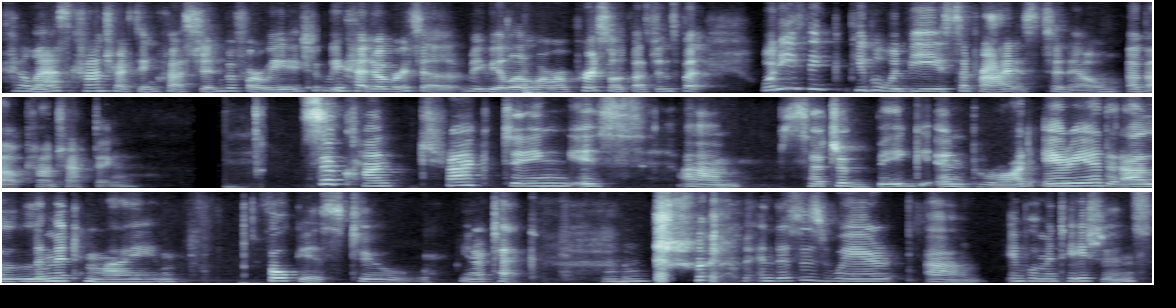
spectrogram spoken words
kind of last contracting question before we we head over to maybe a little more personal questions. But what do you think people would be surprised to know about contracting? So contracting is um, such a big and broad area that I'll limit my focus to you know tech Mm-hmm. and this is where um, implementations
